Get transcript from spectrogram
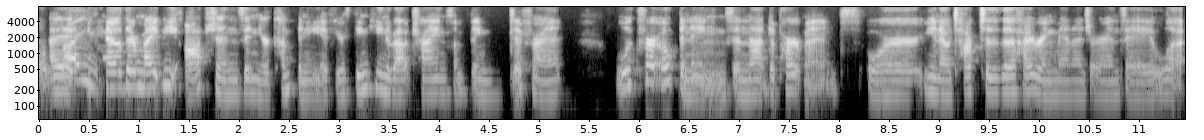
I, you know, there might be options in your company if you're thinking about trying something different. Look for openings in that department, or you know, talk to the hiring manager and say, "Look,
